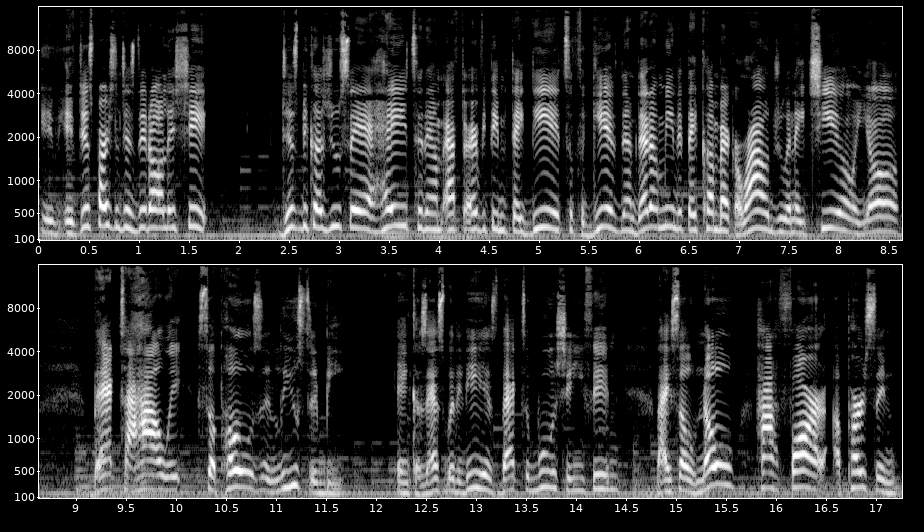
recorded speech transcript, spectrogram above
if, if this person just did all this shit, just because you said hey to them after everything that they did to forgive them, that don't mean that they come back around you and they chill and y'all back to how it supposedly used to be. And cause that's what it is, back to bullshit, you feel me? Like so know how far a person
